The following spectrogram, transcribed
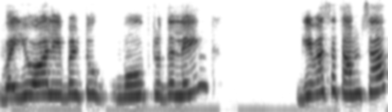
Were you all able to move to the link? Give us a thumbs up.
